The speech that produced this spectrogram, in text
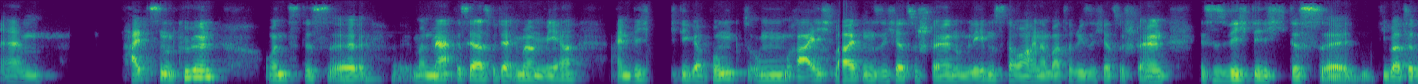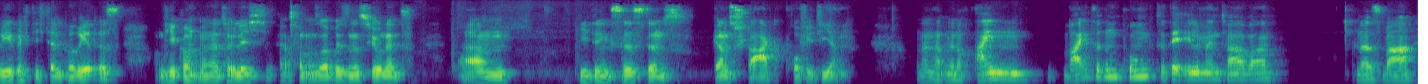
ähm, Heizen und Kühlen. Und das, äh, man merkt es ja, es wird ja immer mehr ein wichtiger Punkt, um Reichweiten sicherzustellen, um Lebensdauer einer Batterie sicherzustellen. ist Es wichtig, dass äh, die Batterie richtig temperiert ist. Und hier konnten wir natürlich äh, von unserer Business Unit ähm, Heating Systems ganz stark profitieren. Und dann hatten wir noch einen weiteren Punkt, der elementar war. Das war,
